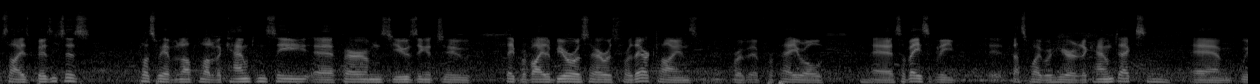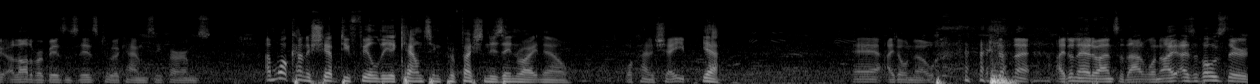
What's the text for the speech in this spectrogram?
sized businesses. Plus, we have an awful lot of accountancy uh, firms using it to. They provide a bureau service for their clients for, for payroll. Uh, so basically, uh, that's why we're here at Accountex. Um, we, a lot of our business is to accountancy firms. And what kind of shape do you feel the accounting profession is in right now? What kind of shape? Yeah. Uh, I don't know. I, don't know. I don't know how to answer that one. I, I suppose there,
